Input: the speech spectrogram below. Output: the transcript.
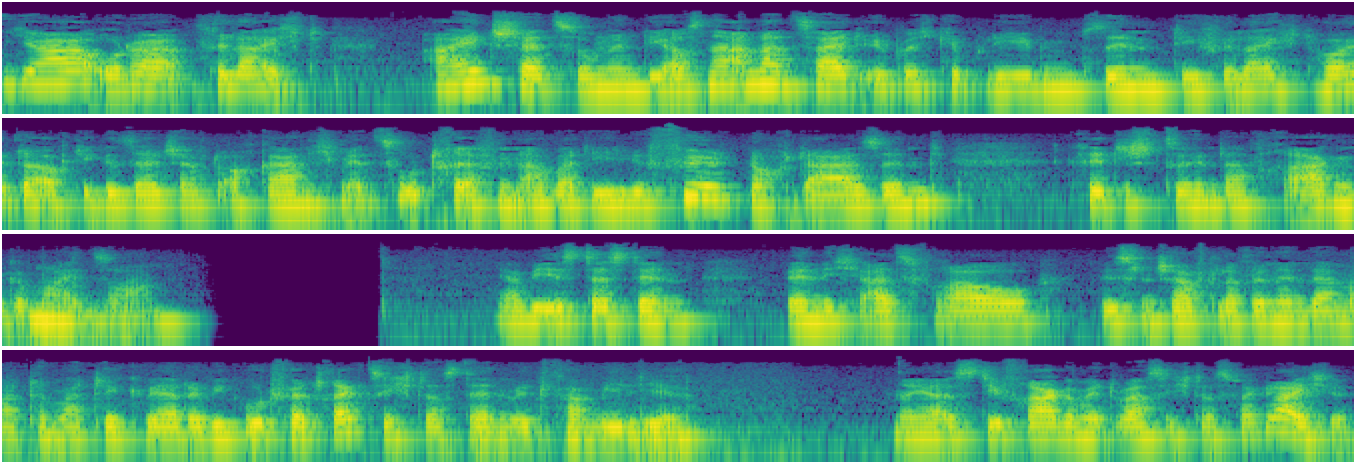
Ja, oder vielleicht Einschätzungen, die aus einer anderen Zeit übrig geblieben sind, die vielleicht heute auf die Gesellschaft auch gar nicht mehr zutreffen, aber die gefühlt noch da sind, kritisch zu hinterfragen gemeinsam. Ja, wie ist das denn, wenn ich als Frau Wissenschaftlerin in der Mathematik werde? Wie gut verträgt sich das denn mit Familie? Naja, ist die Frage, mit was ich das vergleiche.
